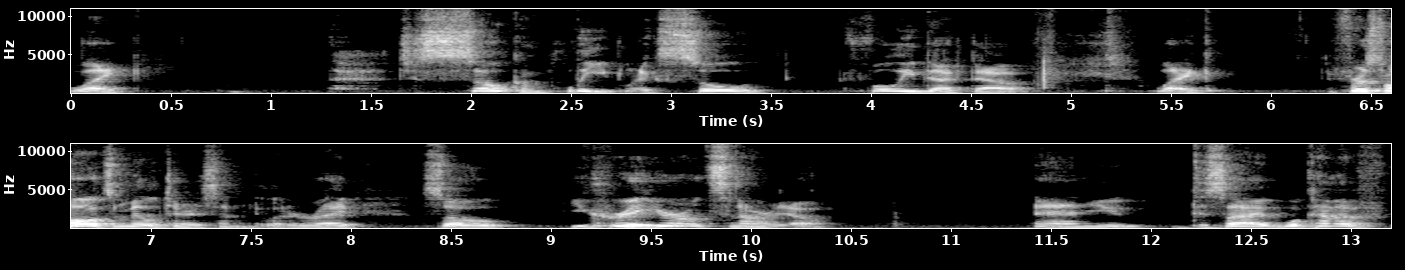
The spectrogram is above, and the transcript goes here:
like just so complete, like so fully decked out. Like first of all, it's a military simulator, right? So you create your own scenario and you decide what kind of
